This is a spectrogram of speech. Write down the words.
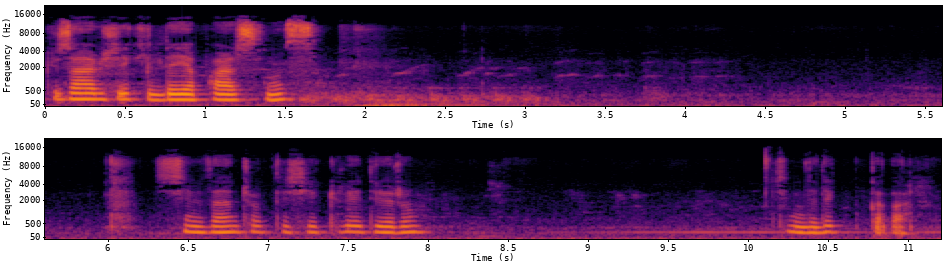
güzel bir şekilde yaparsınız. Şimdiden çok teşekkür ediyorum. Şimdilik bu kadar.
